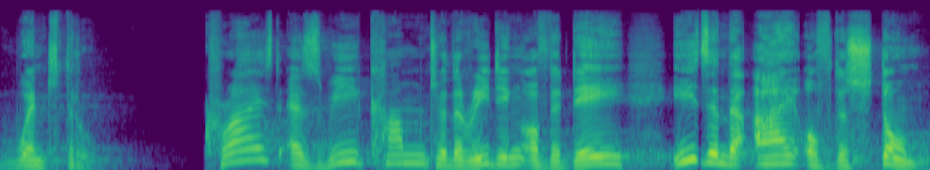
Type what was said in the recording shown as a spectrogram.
went through. Christ, as we come to the reading of the day, is in the eye of the storm.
